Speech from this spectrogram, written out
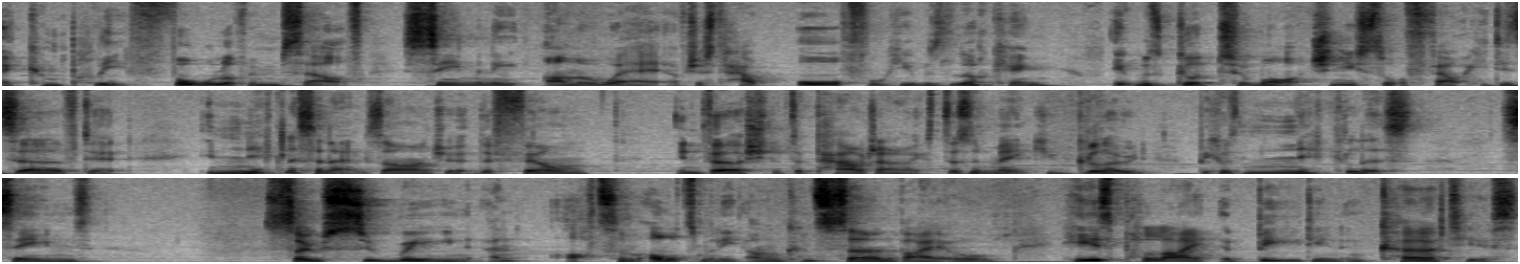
a complete fool of himself, seemingly unaware of just how awful he was looking. It was good to watch, and you sort of felt he deserved it. In Nicholas and Alexandra, the film inversion of the power dynamics doesn't make you gloat because Nicholas seems so serene and ultimately unconcerned by it all. He is polite, obedient, and courteous.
